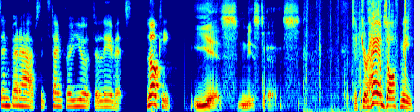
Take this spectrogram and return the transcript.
Then perhaps it's time for you to leave it. Loki! Yes, mistress. Take your hands off me!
